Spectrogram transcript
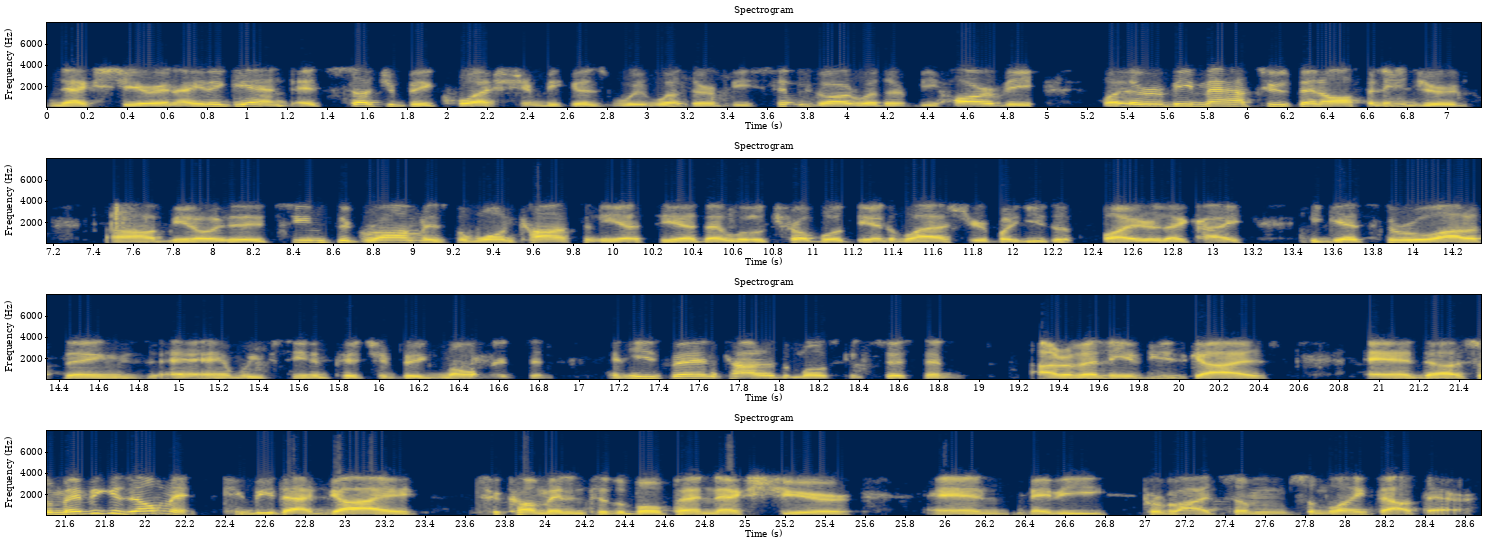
next year. And, and again, it's such a big question because we, whether it be Syndergaard, whether it be Harvey, whether it be Matz, who's been off and injured. Um, you know, it, it seems DeGrom is the one constant. Yes, he had that little trouble at the end of last year, but he's a fighter. That guy, he gets through a lot of things, and we've seen him pitch in big moments, and, and he's been kind of the most consistent out of any of these guys. And uh, so maybe Gsellman can be that guy to come in into the bullpen next year and maybe provide some some length out there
